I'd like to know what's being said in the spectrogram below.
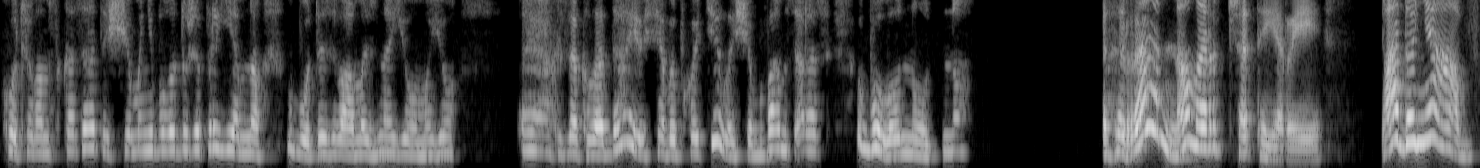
хочу вам сказати, що мені було дуже приємно бути з вами знайомою. Ех, закладаюся, ви б хотіли, щоб вам зараз було нудно. Гра номер чотири. Падоняв.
